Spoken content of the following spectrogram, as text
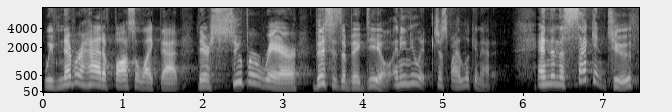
We've never had a fossil like that. They're super rare. This is a big deal. And he knew it just by looking at it. And then the second tooth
